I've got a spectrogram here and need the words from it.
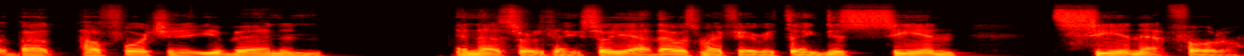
about how fortunate you've been and and that sort of thing. So yeah, that was my favorite thing, just seeing seeing that photo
